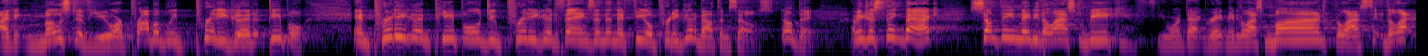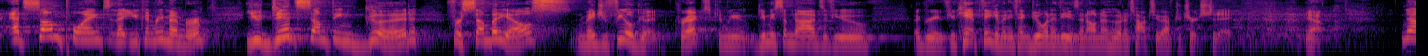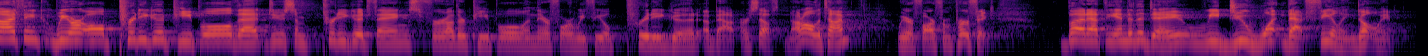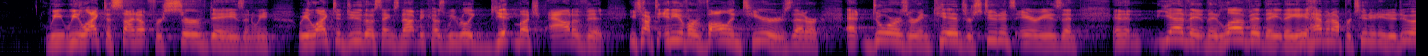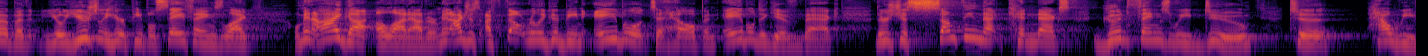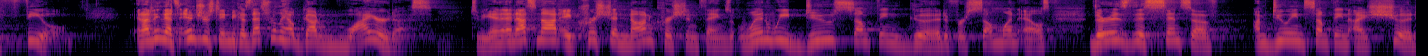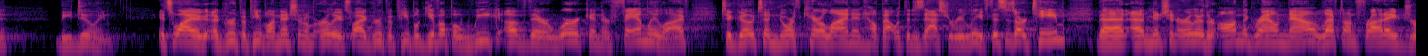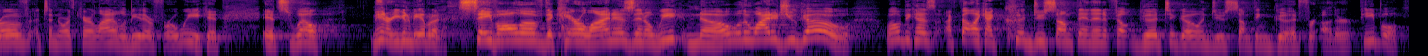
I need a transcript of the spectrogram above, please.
I think most of you are probably pretty good people. And pretty good people do pretty good things and then they feel pretty good about themselves, don't they? I mean, just think back something maybe the last week, if you weren't that great, maybe the last month, the last, the la- at some point that you can remember, you did something good for somebody else and made you feel good, correct? Can we give me some nods if you agree? If you can't think of anything, do one of these and I'll know who to talk to after church today. Yeah. No, I think we are all pretty good people that do some pretty good things for other people, and therefore we feel pretty good about ourselves. Not all the time, we are far from perfect. But at the end of the day, we do want that feeling, don't we? We, we like to sign up for serve days and we, we like to do those things not because we really get much out of it. You talk to any of our volunteers that are at doors or in kids or students' areas, and, and yeah, they, they love it, they, they have an opportunity to do it, but you'll usually hear people say things like, well, man, I got a lot out of it. Man, I just, I felt really good being able to help and able to give back. There's just something that connects good things we do to how we feel. And I think that's interesting because that's really how God wired us to be. And, that's not a Christian, non Christian thing. When we do something good for someone else, there is this sense of, I'm doing something I should be doing. It's why a group of people, I mentioned them earlier, it's why a group of people give up a week of their work and their family life to go to North Carolina and help out with the disaster relief. This is our team that I mentioned earlier. They're on the ground now, left on Friday, drove to North Carolina. They'll be there for a week. It, it's, well, man, are you going to be able to save all of the Carolinas in a week? No. Well, then why did you go? Well, because I felt like I could do something and it felt good to go and do something good for other people.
